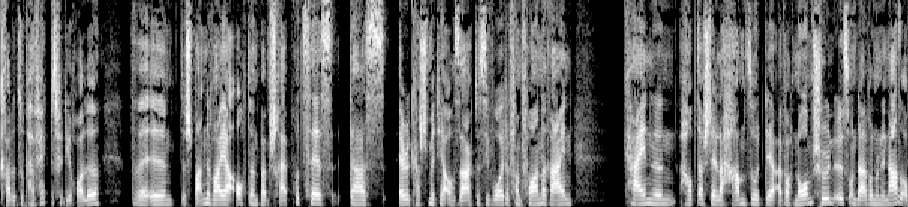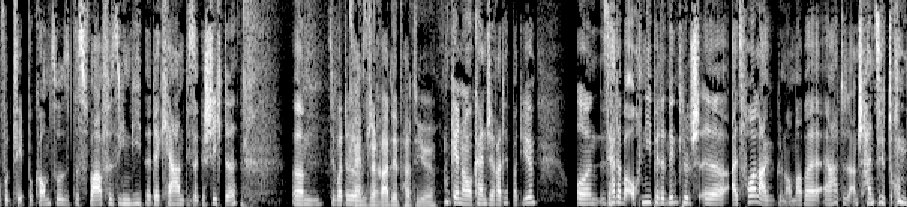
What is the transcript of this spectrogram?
geradezu perfekt ist für die Rolle. Äh, das Spannende war ja auch dann beim Schreibprozess, dass Erika Schmidt ja auch sagte, sie wollte von vornherein keinen Hauptdarsteller haben, so der einfach normschön ist und da einfach nur eine Nase aufgeklebt bekommt. So, das war für sie nie der Kern dieser Geschichte. Ähm, sie wollte kein Gerard Depardieu. Genau, kein Gerard Depardieu. Und sie hat aber auch nie Peter Dinklage äh, als Vorlage genommen, aber er hatte anscheinend sie drum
